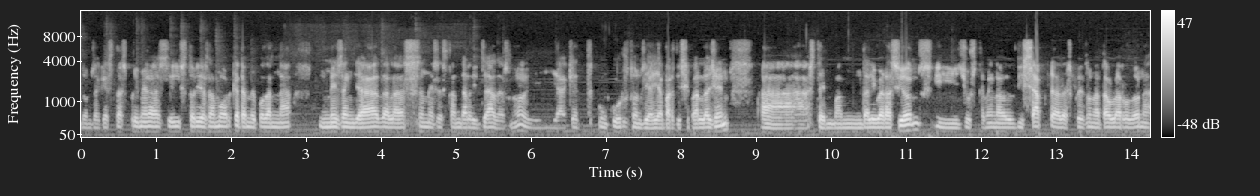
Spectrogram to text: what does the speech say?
doncs, aquestes primeres històries d'amor que també poden anar més enllà de les més estandarditzades. No? I a aquest concurs doncs, ja hi ha participat la gent, eh, estem en deliberacions i justament el dissabte, després d'una taula rodona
